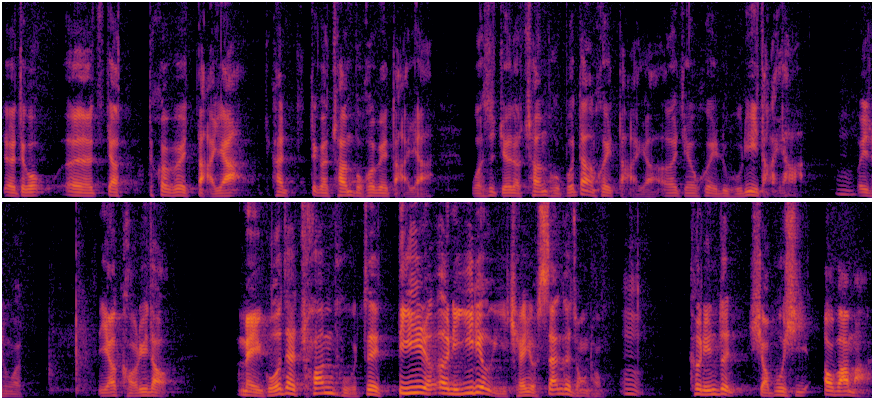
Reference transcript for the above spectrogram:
呃这个呃叫。会不会打压？看这个川普会不会打压？我是觉得川普不但会打压，而且会努力打压。嗯，为什么？你要考虑到，美国在川普这第一任二零一六以前有三个总统。嗯，克林顿、小布希、奥巴马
